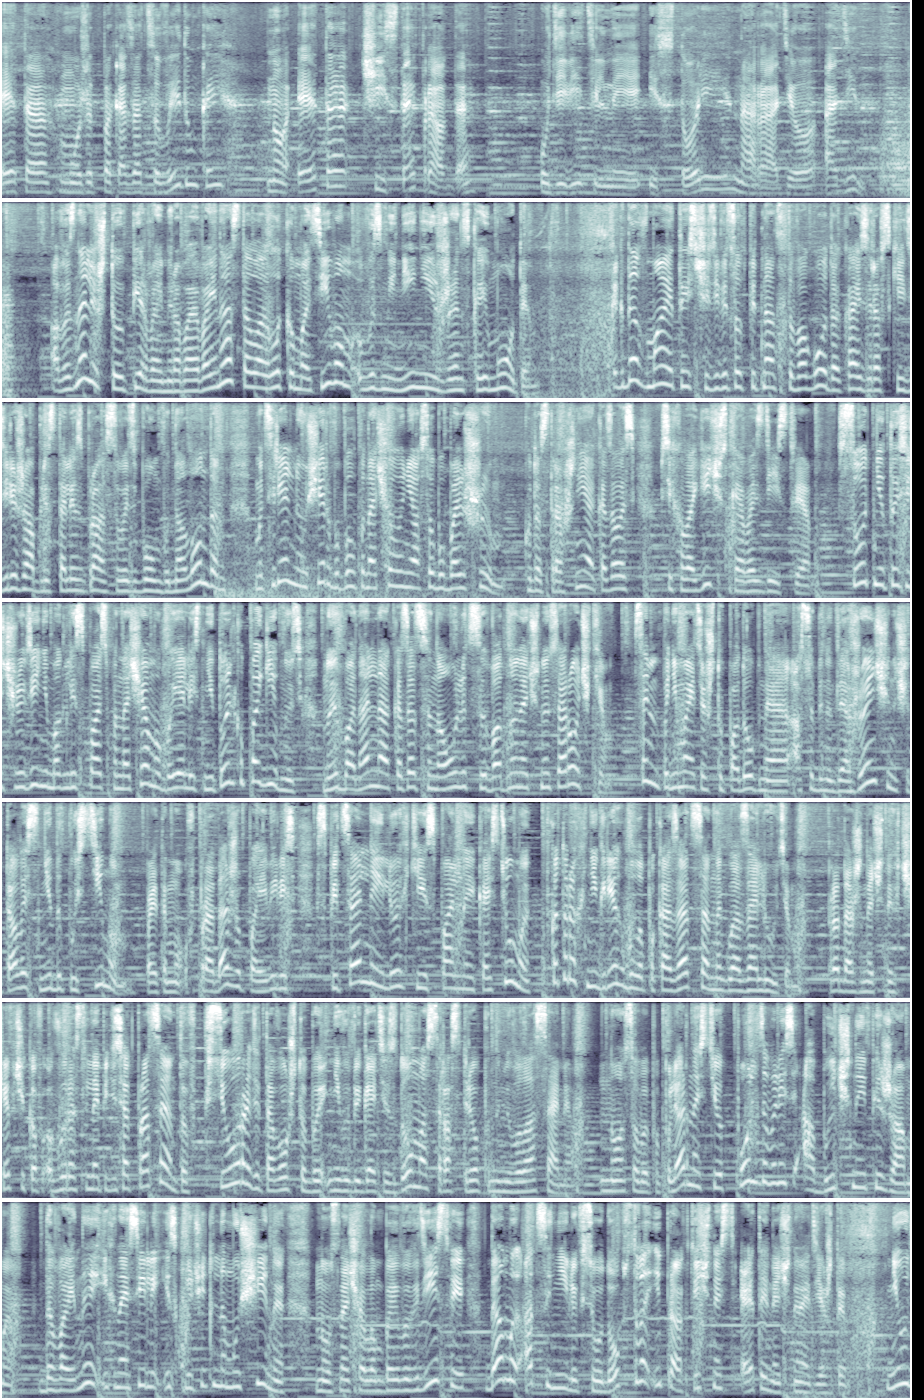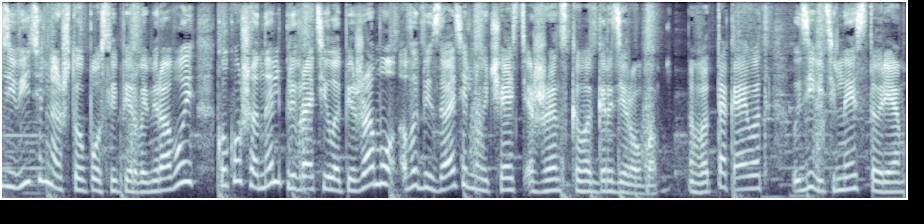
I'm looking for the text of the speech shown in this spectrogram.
Это может показаться выдумкой, но это чистая правда. Удивительные истории на радио 1. А вы знали, что Первая мировая война стала локомотивом в изменении женской моды? Когда в мае 1915 года кайзеровские дирижабли стали сбрасывать бомбы на Лондон, материальный ущерб был поначалу не особо большим. Куда страшнее оказалось психологическое воздействие. Сотни тысяч людей не могли спать по ночам и боялись не только погибнуть, но и банально оказаться на улице в одной ночной сорочке. Сами понимаете, что подобное, особенно для женщин, считалось недопустимым. Поэтому в продаже появились специальные легкие спальные костюмы, в которых не грех было показаться на глаза людям. Продажи ночных чепчиков выросли на 50%. Все ради того, чтобы не выбегать из дома с растрепанными волосами. Но особой популярностью пользовались обычные пижамы. До войны их носили исключительно мужчины, но с началом боевых действий дамы оценили все удобство и практичность этой ночной одежды. Неудивительно, что после Первой мировой Коко Шанель превратила пижаму в обязательную часть женского гардероба. Вот такая вот удивительная история.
